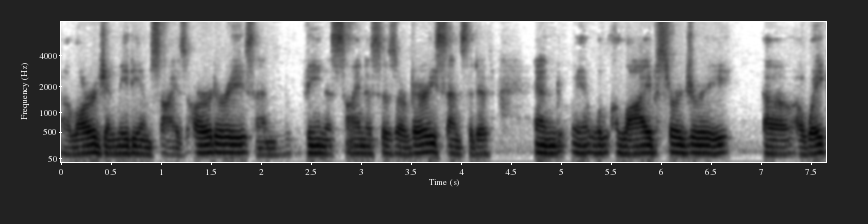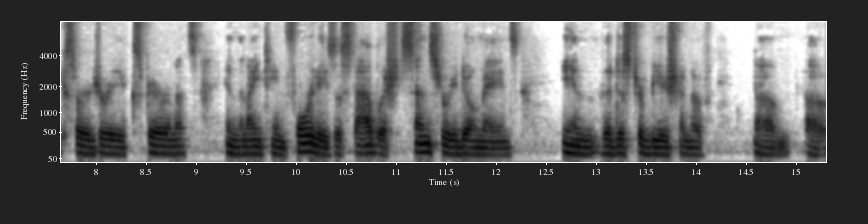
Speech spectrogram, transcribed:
uh, large and medium-sized arteries and venous sinuses are very sensitive. And live surgery, uh, awake surgery experiments in the 1940s established sensory domains in the distribution of um, uh,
